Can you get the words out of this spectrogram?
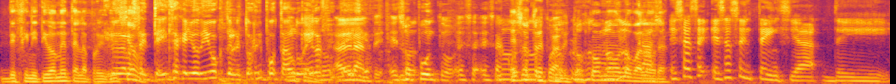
definitivamente la Y lo de la prohibición. sentencia que yo digo que te le estoy reportando Ok, él la no, sentencia. adelante, esos Lo- puntos, esa- esa- Esos tres puntos, los- ¿cómo los lo valora? casos. Esa, esa sentencia de,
